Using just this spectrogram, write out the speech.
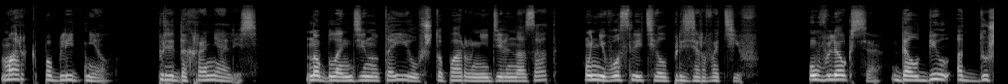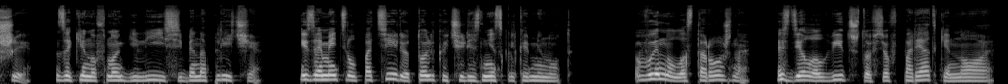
Марк побледнел. Предохранялись. Но блондин утаил, что пару недель назад у него слетел презерватив. Увлекся, долбил от души, закинув ноги Лии себе на плечи, и заметил потерю только через несколько минут. Вынул осторожно, сделал вид, что все в порядке, но...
